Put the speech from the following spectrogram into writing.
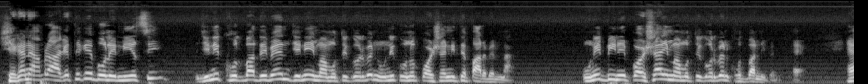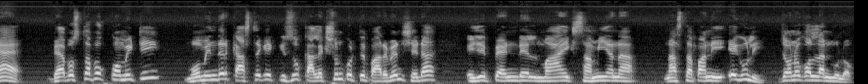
সেখানে আমরা আগে থেকে বলে নিয়েছি, যিনি খোদবা দেবেন, যিনি ইমামতি করবেন, উনি কোনো পয়সা নিতে পারবেন না। উনি বিনে পয়সায় ইমামতি করবেন, খোদবা নেবেন। হ্যাঁ। হ্যাঁ ব্যবস্থাপক কমিটি মোমিনদের কাছ থেকে কিছু কালেকশন করতে পারবেন, সেটা এই যে প্যান্ডেল, মাইক, সামিয়ানা নাস্তা পানি এগুলি জনকল্যাণমূলক।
